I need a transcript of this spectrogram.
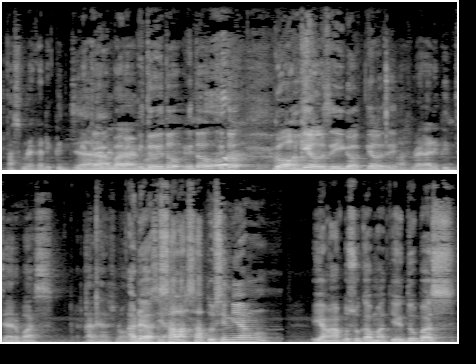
pas mereka dikejar Mereka gitu kan. itu itu itu itu gokil sih, gokil sih. pas mereka dikejar pas kalian harus nonton Ada sih. salah satu scene yang yang aku suka mati yaitu pas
